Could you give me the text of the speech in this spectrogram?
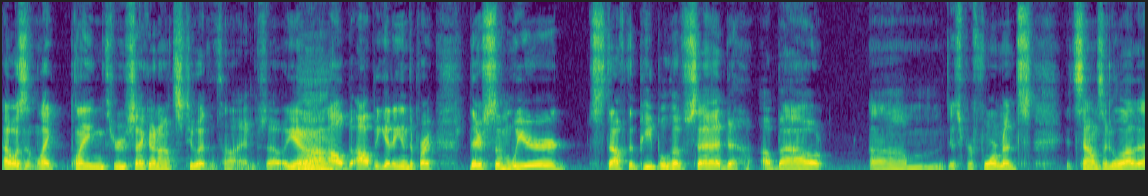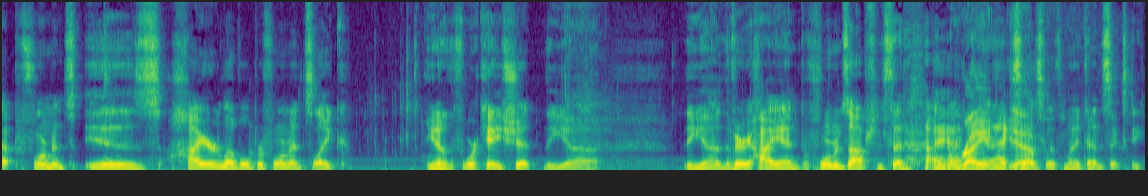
I wasn't like playing through Psychonauts two at the time, so yeah, Hmm. I'll I'll be getting into price. There's some weird stuff that people have said about um, its performance. It sounds like a lot of that performance is higher level performance, like you know the 4K shit, the uh, the uh, the very high end performance options that I, I Right, can't yeah. access with my 1060.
